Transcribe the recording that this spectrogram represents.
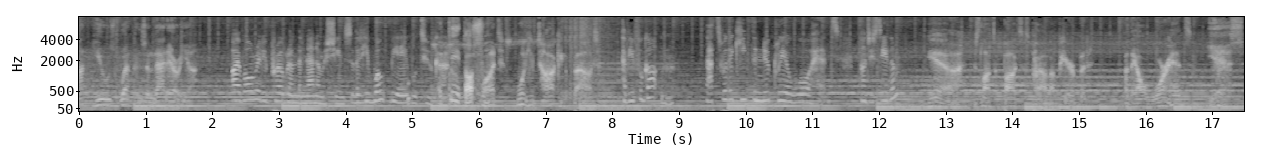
Not use weapons in that area. I've already programmed the nanomachine so that he won't be able to, Colonel. Kiitos. What? What are you talking about? Have you forgotten? That's where they keep the nuclear warheads. Can't you see them? Yeah, there's lots of boxes piled up here, but are they all warheads? Yes,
